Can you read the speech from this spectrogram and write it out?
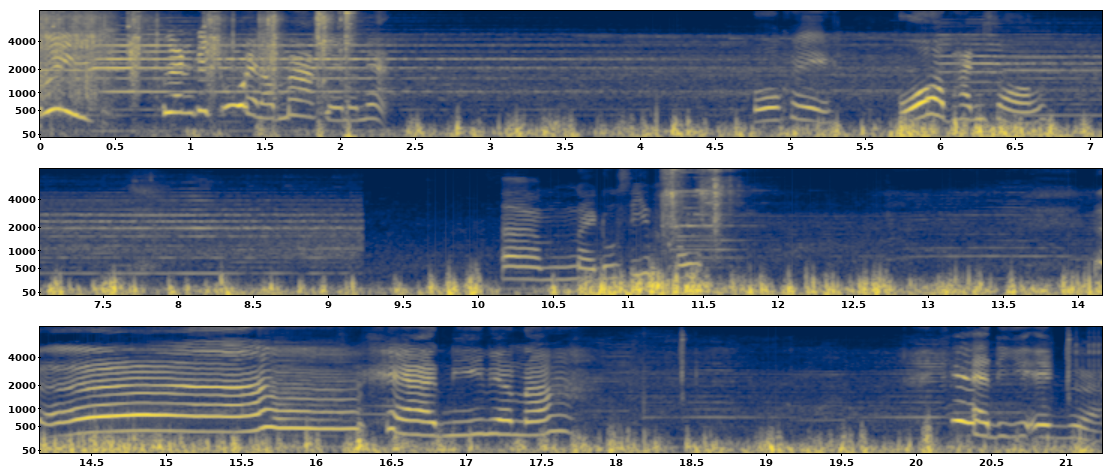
อุ้ยเพื่อนก็ช่วยเรามากเลยนะเนี่ย โอเค โอ้พันสอง เอ่อไหนดูซิเขาเออแค่นี้เนี่ยนะ แค่นี้เองเหรอ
